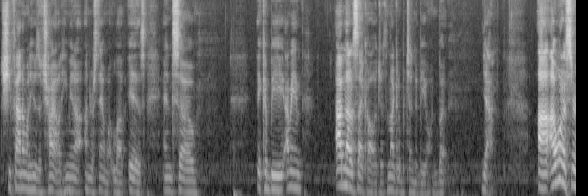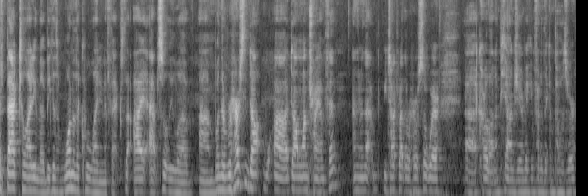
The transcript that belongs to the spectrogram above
she found him when he was a child. He may not understand what love is. And so it could be, I mean, I'm not a psychologist. I'm not going to pretend to be one, but yeah. Uh, I want to us back to lighting though, because one of the cool lighting effects that I absolutely love um, when they're rehearsing Don, uh, Don Juan Triumphant, and then that we talked about the rehearsal where uh, Carlotta and Piangi are making fun of the composer.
